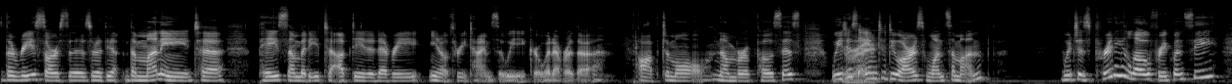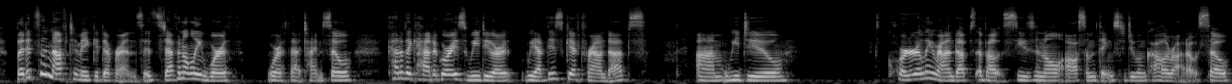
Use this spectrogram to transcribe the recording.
the resources or the the money to pay somebody to update it every you know three times a week or whatever the optimal number of posts is. We just aim to do ours once a month, which is pretty low frequency, but it's enough to make a difference. It's definitely worth worth that time. So, kind of the categories we do are we have these gift roundups. Um, we do quarterly roundups about seasonal awesome things to do in Colorado. So,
